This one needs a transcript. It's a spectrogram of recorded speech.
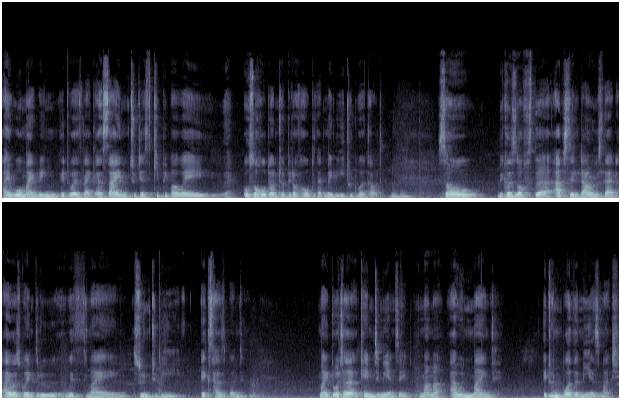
I wore my ring. It was like a sign to just keep people away. Also, hold on to a bit of hope that maybe it would work out. Mhm. So, because of the ups and downs that I was going through with my soon to be ex husband, my daughter came to me and said, Mama, I wouldn't mind. It wouldn't bother me as much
